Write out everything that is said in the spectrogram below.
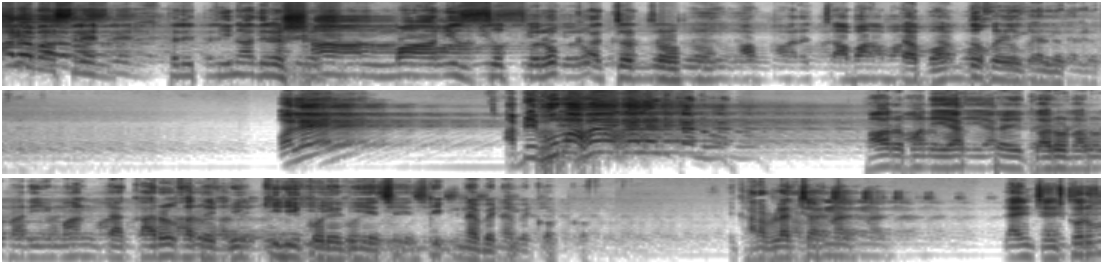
ভালোবাসলেন, তাহলে তিনাদের শান, মান ইজ্জত রক্ষার জন্য আপনার চাবানটা বন্ধ হয়ে গেল বলে, আপনি ভুবা হয়ে গেলেন কেন? তার মানে একটাই কারণ আপনার ইমানটা কারও কাছে বিক্রি করে দিয়েছে, ঠিক না বেটা খারাপ লাগছে আপনার? লাইন চেঞ্জ করব?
